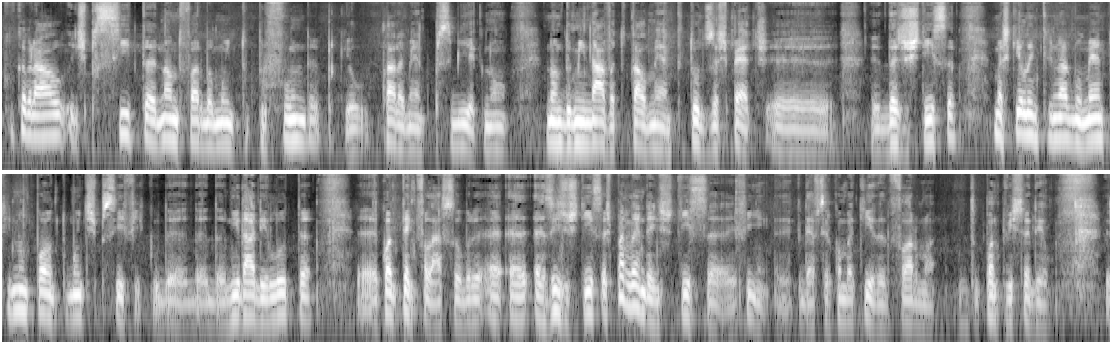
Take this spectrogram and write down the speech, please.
que o Cabral explicita, não de forma muito profunda, porque ele claramente percebia que não, não dominava totalmente todos os aspectos eh, da justiça, mas que ele, em determinado momento e num ponto muito específico da unidade e luta, eh, quando tem que falar sobre as injustiças, para além da injustiça, enfim, que deve ser combatida de forma do ponto de vista dele, eh,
